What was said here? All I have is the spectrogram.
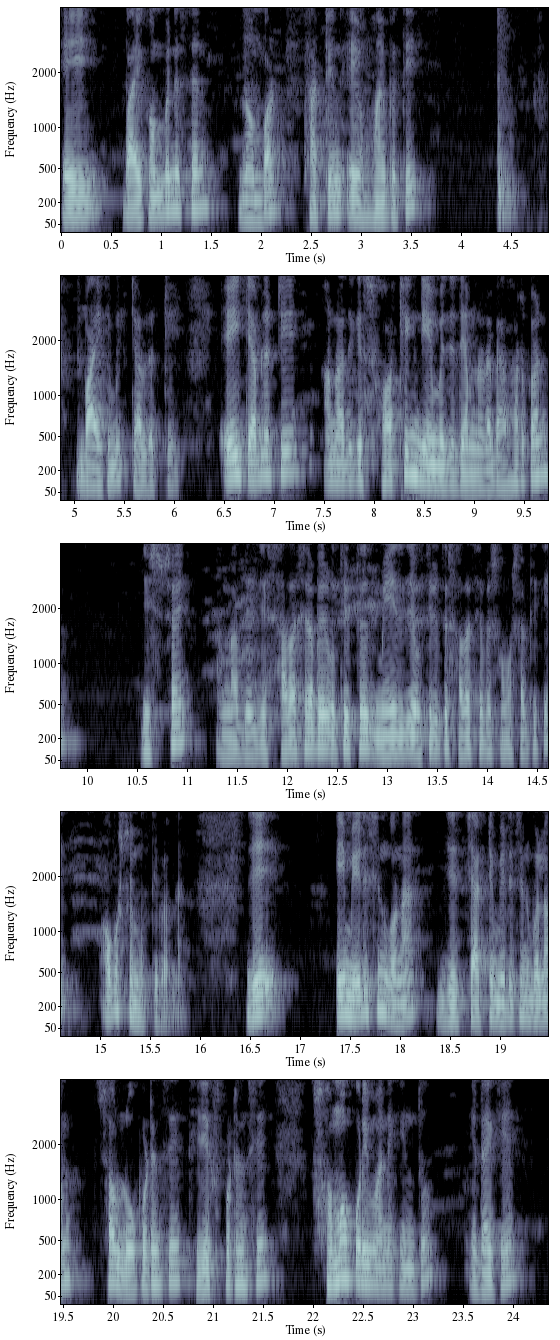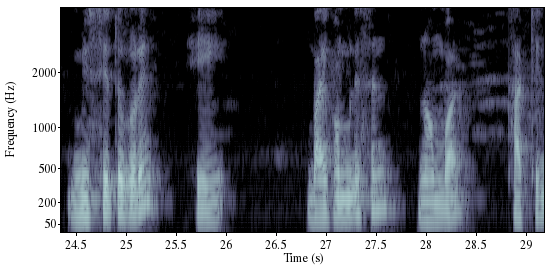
এই বাই কম্বিনেশন নম্বর থার্টিন এই হোমিওপ্যাথি বায়োকেমিক ট্যাবলেটটি এই ট্যাবলেটটি আপনাদেরকে সঠিক নিয়মে যদি আপনারা ব্যবহার করেন, নিশ্চয়ই আপনাদের যে সাদা সিরাপের অতিরিক্ত, মেয়েদের যে অতিরিক্ত সাদা সিরাপের সমস্যা থেকে অবশ্যই মুক্তি পাবেন। যে এই মেডিসিনগুলো যে চারটি মেডিসিন বললাম, সব low potency three X potency সম পরিমাণে কিন্তু এটাকে মিশ্রিত করে এই বাই কম্বিনেশন নম্বর থার্টিন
